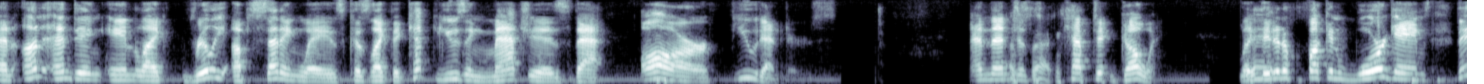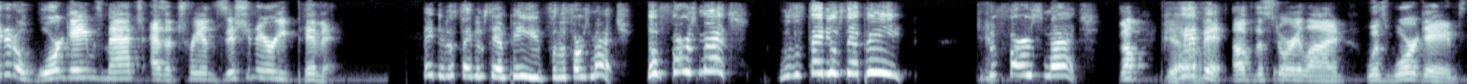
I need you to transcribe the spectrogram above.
and unending in like really upsetting ways because like they kept using matches that are feud enders and then That's just facts. kept it going like they did a fucking war games they did a war games match as a transitionary pivot They did a stadium stampede for the first match. The first match was a stadium stampede. The first match. The Yeah. pivot of the storyline was War Games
